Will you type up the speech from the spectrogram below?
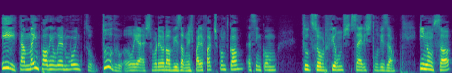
E também podem ler muito, tudo, aliás, sobre a Eurovisão em espalhafactos.com, assim como tudo sobre filmes, séries de televisão. E não só.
